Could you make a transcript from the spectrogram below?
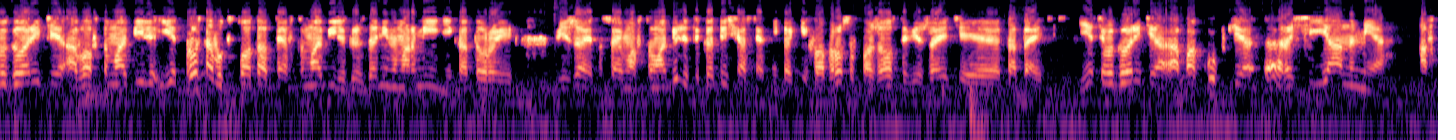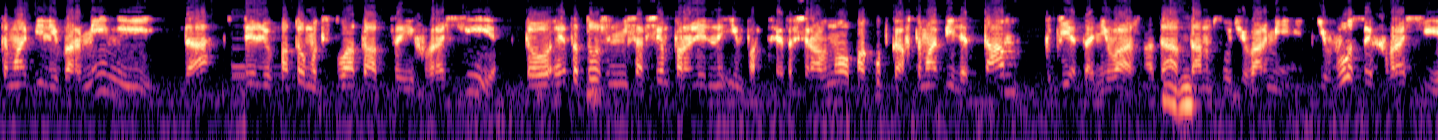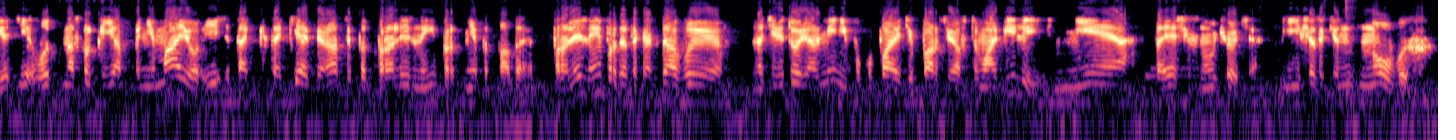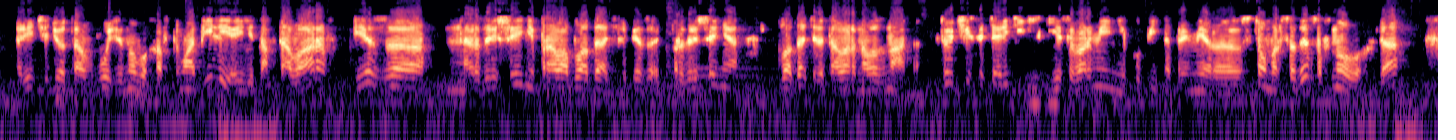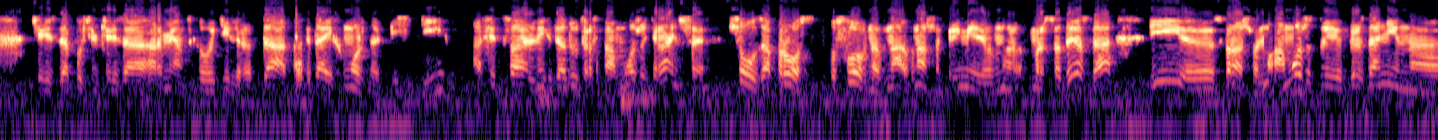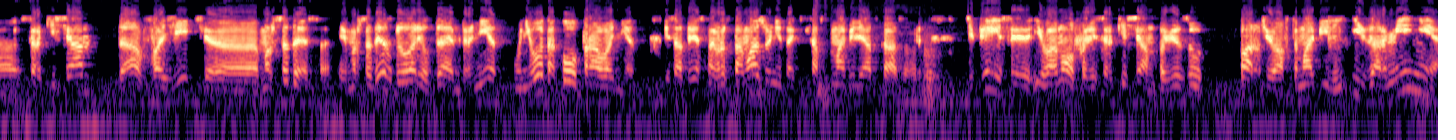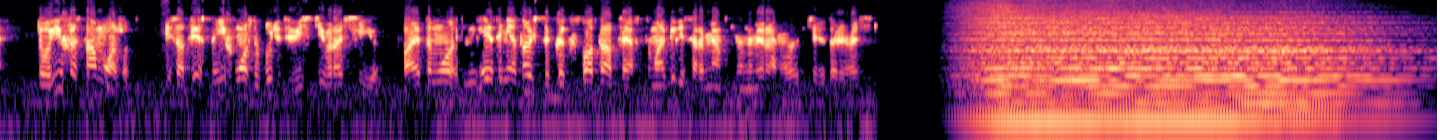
вы говорите об автомобиле, просто об эксплуатации автомобиля гражданином Армении, который въезжает на своем автомобиле, так это и сейчас нет никаких вопросов, пожалуйста, въезжайте, катайтесь. Если вы говорите о покупке россиянами автомобилей в Армении, да, с целью потом эксплуатации их в России, то это тоже не совсем параллельный импорт. Это все равно покупка автомобиля там, где-то, неважно, да, mm-hmm. в данном случае в Армении, ввоз их в Россию. И вот, насколько я понимаю, и так, такие операции под параллельный импорт не подпадают. Параллельный импорт – это когда вы на территории Армении покупаете партию автомобилей, не стоящих на учете. И все-таки новых. Речь идет о ввозе новых автомобилей или там товаров без э, разрешения правообладателя, без разрешения обладателя товарного знака. То есть чисто теоретически, если в Армении купить, например, 100 мерседесов новых, да, через, допустим, через армянского дилера, да, тогда их можно ввести, официально их дадут растаможить. Раньше шел запрос, условно, в, на, в нашем примере, в Мерседес, да, и э, спрашивали, а может ли гражданин э, Саркисян да, ввозить э, Мерседеса. И Мерседес говорил, Даймлер, нет, у него такого права нет. И, соответственно, в растамаживании таких автомобилей отказывали. Теперь, если Иванов или Саркисян повезут партию автомобилей из Армении, то их растаможат. И, соответственно, их можно будет ввести в Россию. Поэтому это не относится к эксплуатации автомобилей с армянскими номерами на территории России.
